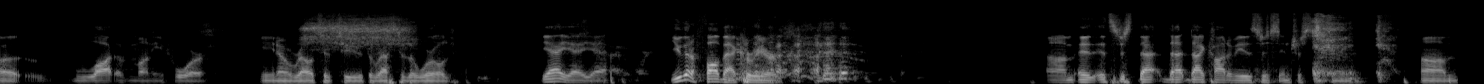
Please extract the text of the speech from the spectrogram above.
a lot of money for, you know, relative to the rest of the world. Yeah, yeah, yeah. You got a fallback career. um, it, it's just that that dichotomy is just interesting to me. Um,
